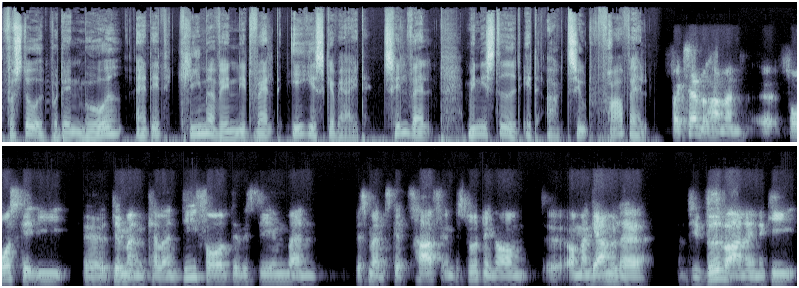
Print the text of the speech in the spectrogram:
Forstået på den måde, at et klimavenligt valg ikke skal være et tilvalg, men i stedet et aktivt fravalg. For eksempel har man øh, forsket i øh, det, man kalder en default, det vil sige, at man, hvis man skal træffe en beslutning om, øh, om man gerne vil have de vedvarende energi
